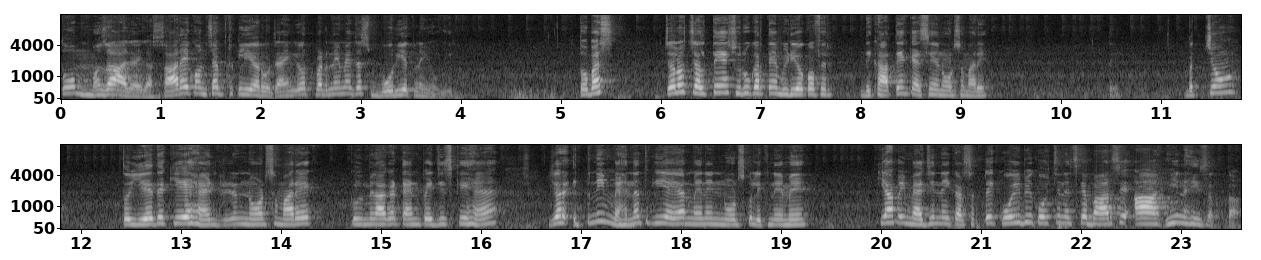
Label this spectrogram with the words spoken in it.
तो मज़ा आ जाएगा, सारे कॉन्सेप्ट क्लियर हो जाएँगे और पढ़ने में जस्ट बोरियत नहीं होगी। तो बस, चलो चलते हैं, शुरू करते हैं वीडियो को फिर, दिखाते हैं कैसे हैं नोट्स हमारे। बच्चों तो ये देखिए हैंड रिटन नोट्स हमारे कुल मिलाकर टेन पेजेस के हैं। यार, इतनी मेहनत की है यार मैंने इन नोट्स को लिखने में कि आप इमेजिन नहीं कर सकते। कोई भी क्वेश्चन इसके बाहर से आ ही नहीं सकता।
